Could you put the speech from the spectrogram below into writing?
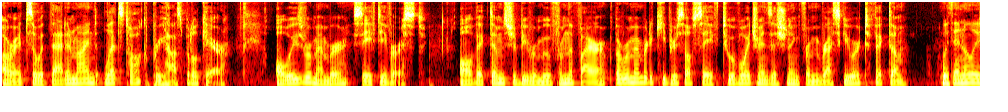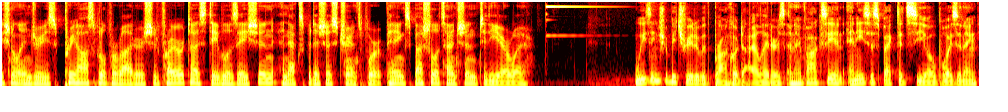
All right, so with that in mind, let's talk pre hospital care. Always remember safety first. All victims should be removed from the fire, but remember to keep yourself safe to avoid transitioning from rescuer to victim. With inhalational injuries, pre hospital providers should prioritize stabilization and expeditious transport, paying special attention to the airway. Wheezing should be treated with bronchodilators, and hypoxia and any suspected CO poisoning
